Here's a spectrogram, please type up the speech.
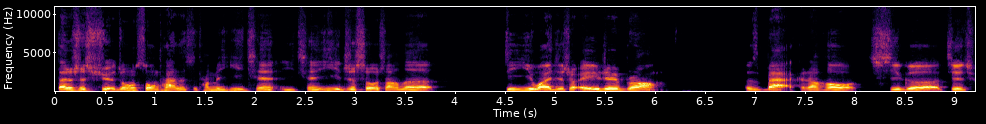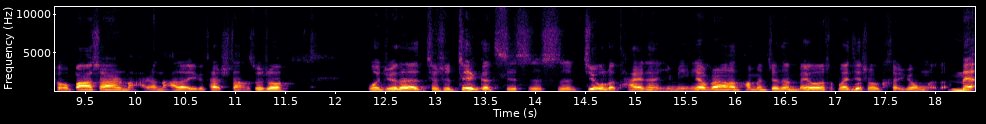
但是雪中送炭的是他们以前以前一直受伤的第一外接手 AJ Brown is back，然后七个接球八十二码，然后拿到一个 touchdown，所以说。我觉得就是这个其实是救了 Titan 一命，要不然的话他们真的没有外接手可用了的。没，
